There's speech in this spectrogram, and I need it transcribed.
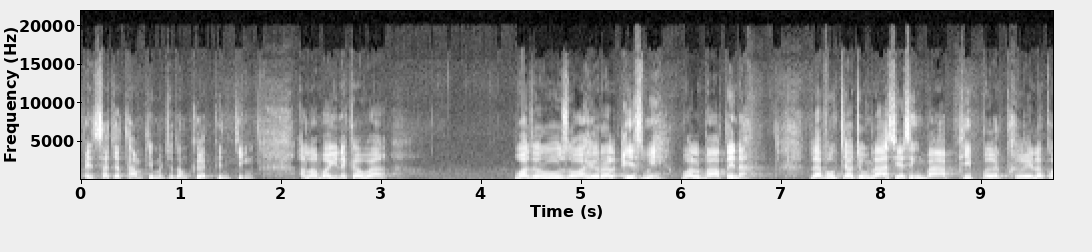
เป็นสัจธรรมที่มันจะต้องเกิดขึ้นจริงอัลลอฮ์บอกอีกนะครับว่าวะตรูซอฮิรัลอิสมิวัลบาตินะและพวกเจ้าจงละเสียสิ่งบาปที่เปิดเผยแล้วก็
